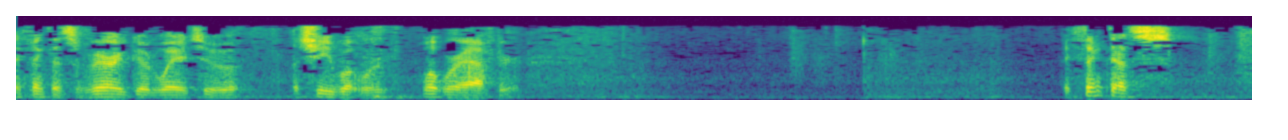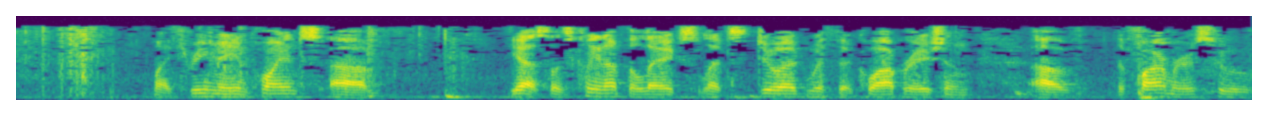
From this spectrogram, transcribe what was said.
I think that's a very good way to achieve what we're, what we're after. I think that's my three main points. Um, yes, let's clean up the lakes. Let's do it with the cooperation of the farmers who've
